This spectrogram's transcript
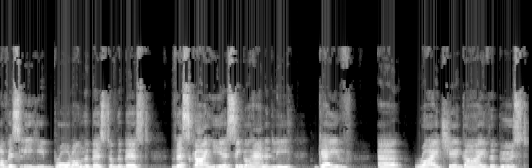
Obviously, he brought on the best of the best. This guy here single-handedly gave uh, rideshare guy the boost.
